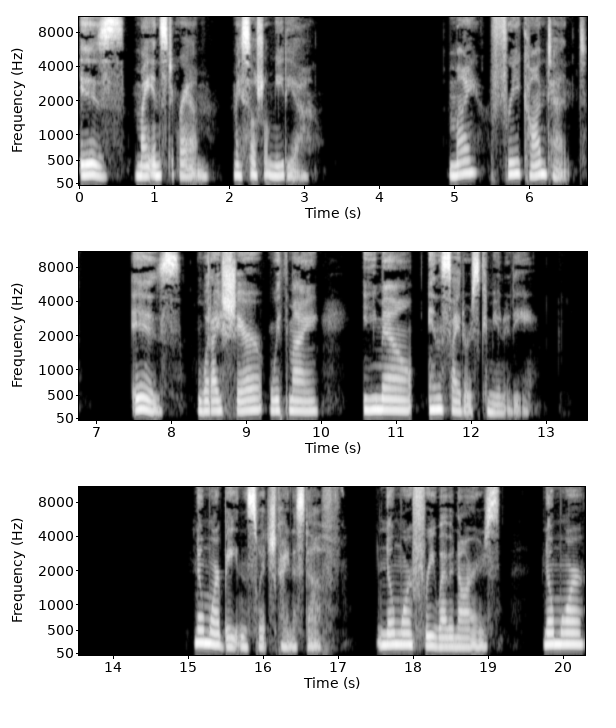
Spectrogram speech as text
is my Instagram, my social media. My free content is what I share with my email insiders community. No more bait and switch kind of stuff. No more free webinars. No more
